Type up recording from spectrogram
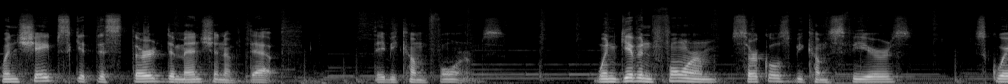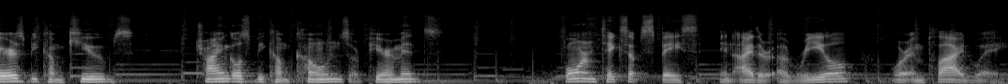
When shapes get this third dimension of depth, they become forms. When given form, circles become spheres, squares become cubes, triangles become cones or pyramids. Form takes up space in either a real or implied way.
